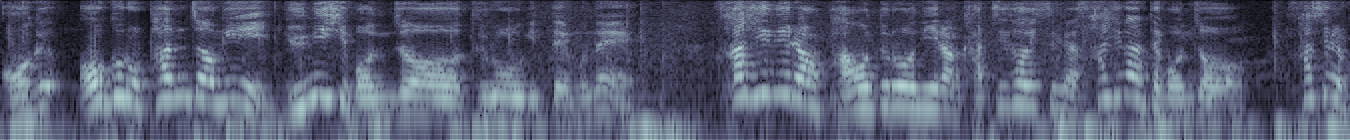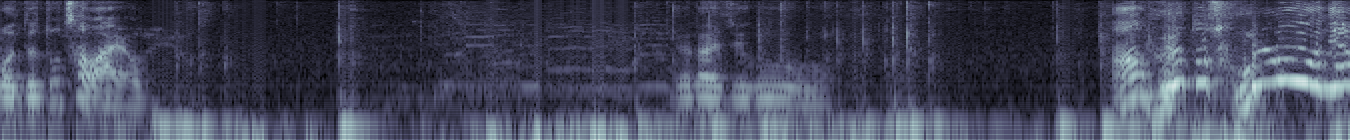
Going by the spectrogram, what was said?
어그, 어그로 판정이 유닛이 먼저 들어오기 때문에 사신이랑 방어드론이랑 같이 서 있으면 사신한테 먼저 사신을 먼저 쫓아와요. 그래가지고 아 왜또 절로 오냐?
